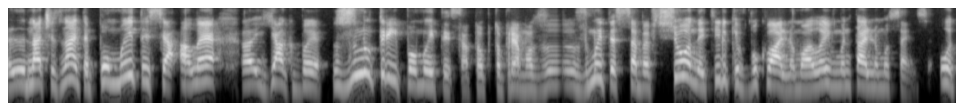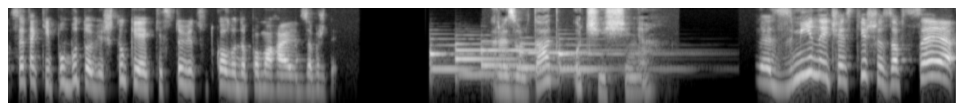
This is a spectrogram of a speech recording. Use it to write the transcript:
е, наче знаєте, помитися, але е, якби знутрі помитися, тобто прямо змити з себе все, не тільки в буквальному, але й в ментальному сенсі. От це такі побутові штуки, які 100% допомагають завжди. Результат очищення. Е, Зміни частіше за все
